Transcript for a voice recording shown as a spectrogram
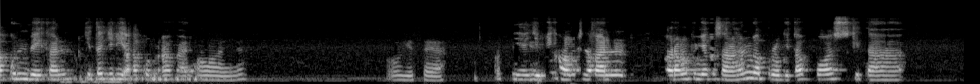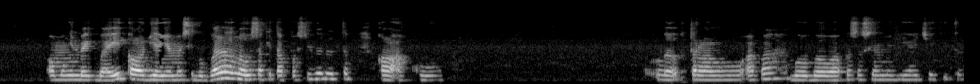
akun B kan? Kita jadi akun A kan? Oh ya. Oh gitu ya. ya jadi kalau misalkan orang punya kesalahan nggak perlu kita post. Kita omongin baik-baik. Kalau dianya masih bebal nggak usah kita post juga tetap kalau aku nggak terlalu apa bawa-bawa ke sosial media aja gitu.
